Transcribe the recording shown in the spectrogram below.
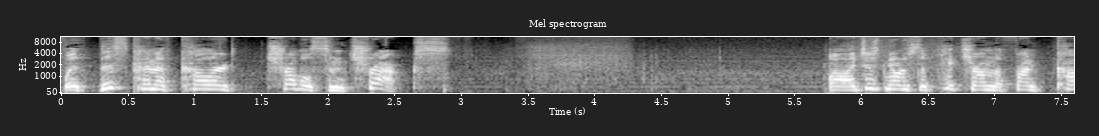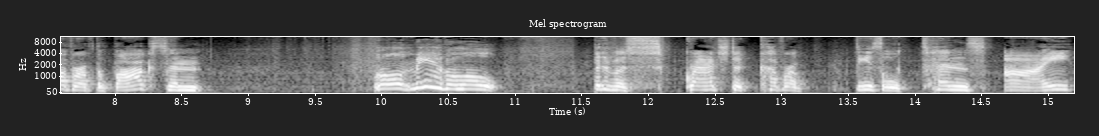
with this kind of colored troublesome trucks. Well, I just noticed a picture on the front cover of the box, and well, it may have a little bit of a scratch to cover up Diesel 10's eye.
